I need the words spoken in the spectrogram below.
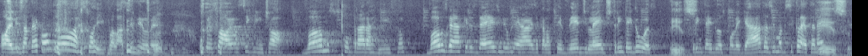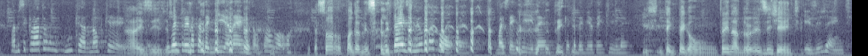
Ó, ele já até comprou a sua rifa lá, você viu, né? O pessoal é o seguinte, ó, vamos comprar a rifa, vamos ganhar aqueles 10 mil reais, aquela TV de LED 32, Isso. 32 polegadas e uma bicicleta, né? Isso. A bicicleta eu não, quero não, porque Ah, exige. eu já entrei na academia, né? Então tá bom. É só pagar Os mensalidade. 10 mil tá bom, é. mas tem que ir, né? Tem Porque que a academia tem que ir, né? E tem que pegar um treinador exigente. Exigente.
